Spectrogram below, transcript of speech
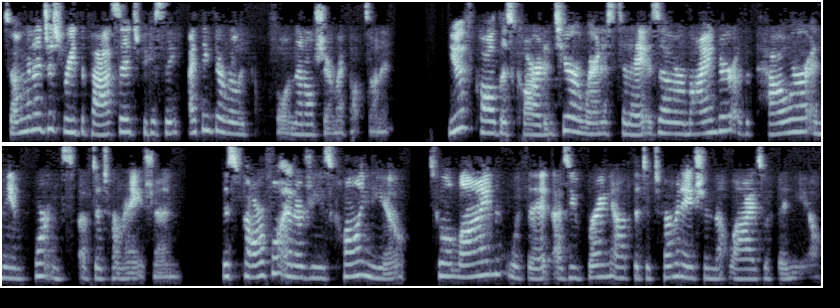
So I'm going to just read the passage because they, I think they're really powerful and then I'll share my thoughts on it. You have called this card into your awareness today as a reminder of the power and the importance of determination. This powerful energy is calling you to align with it as you bring out the determination that lies within you.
